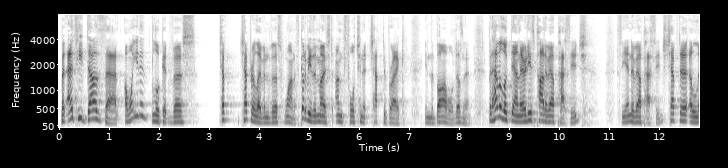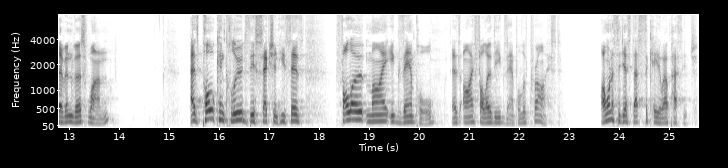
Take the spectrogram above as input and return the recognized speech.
But as he does that, I want you to look at verse chapter 11 verse 1. It's got to be the most unfortunate chapter break in the Bible, doesn't it? But have a look down there. It is part of our passage. It's the end of our passage. Chapter 11 verse 1. As Paul concludes this section, he says, "Follow my example as I follow the example of Christ." I want to suggest that's the key to our passage.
